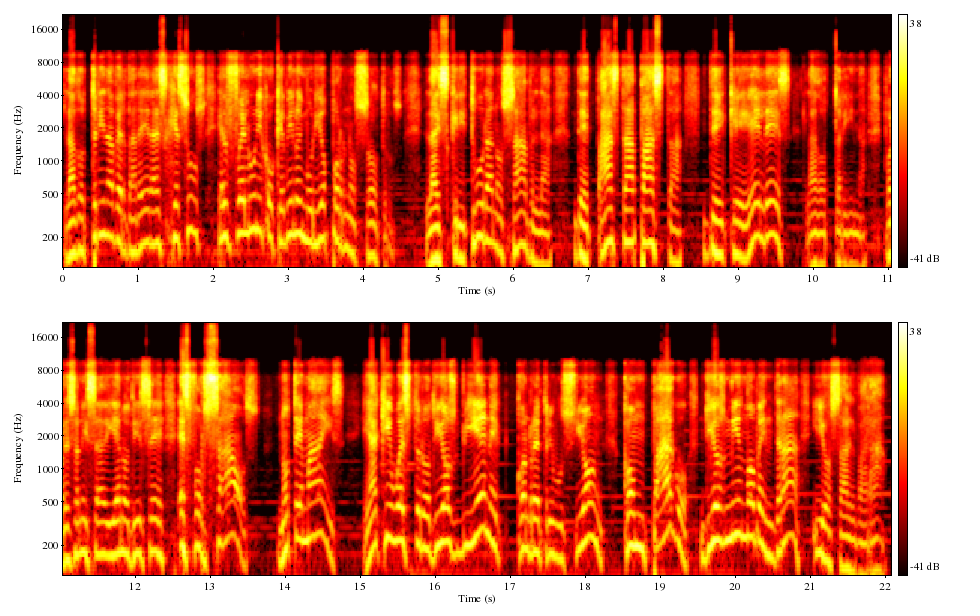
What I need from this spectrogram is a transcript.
La doctrina verdadera es Jesús. Él fue el único que vino y murió por nosotros. La escritura nos habla de pasta a pasta de que Él es la doctrina. Por eso en Isaías nos dice, esforzaos, no temáis He aquí vuestro Dios viene con retribución, con pago. Dios mismo vendrá y os salvará.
